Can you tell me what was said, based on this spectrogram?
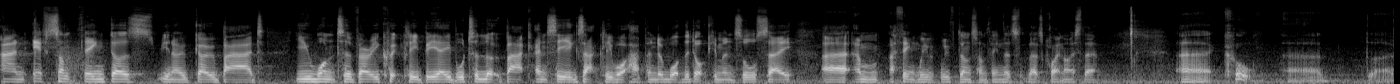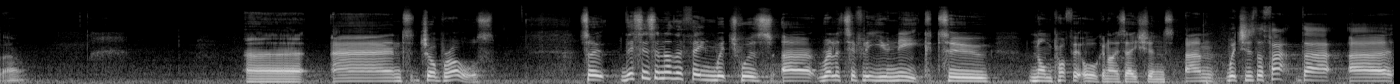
and if something does, you know, go bad, you want to very quickly be able to look back and see exactly what happened and what the documents all say. Uh, and I think we've, we've done something that's, that's quite nice there. Uh, cool. Uh, out. Uh, and job roles. So this is another thing which was uh, relatively unique to non-profit organisations, um, which is the fact that uh,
